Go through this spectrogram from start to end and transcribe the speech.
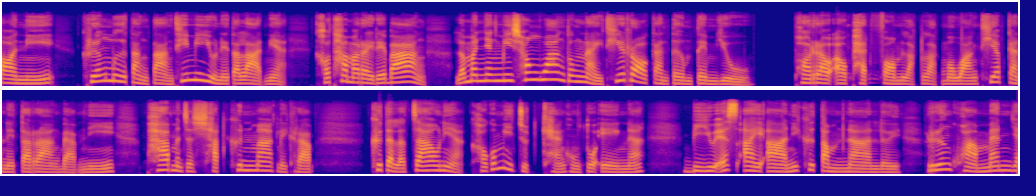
ตอนนี้เครื่องมือต่างๆ ที่มีอยู่ในตลาดเนี่ย เขาทำอะไรได้บ้าง แล้วมันยังมีช่องว่างตรงไหนที่รอการเติมเต็มอยู่ พอเราเอาแพลตฟอร์มหลักๆ มาวางเทียบกันในตารางแบบนี้ ภาพมันจะชัดขึ้นมากเลยครับ คือแต่ละเจ้าเนี่ยเขาก็มีจุดแข็งของตัวเองนะ BUSIR นี่คือตำนานเลย เรื่องความแม่นย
